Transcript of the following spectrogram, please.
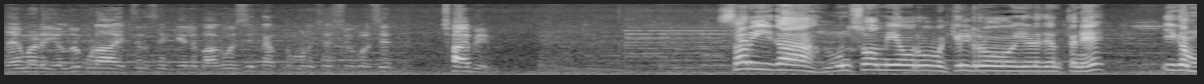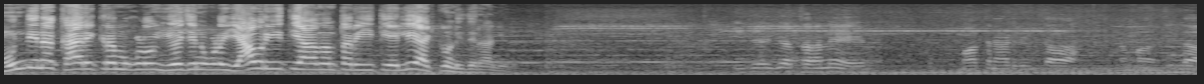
ದಯಮಾಡಿ ಎಲ್ಲರೂ ಕೂಡ ಹೆಚ್ಚಿನ ಸಂಖ್ಯೆಯಲ್ಲಿ ಭಾಗವಹಿಸಿ ಕಾರ್ಯಕ್ರಮವನ್ನು ಯಶಸ್ವಿಗೊಳಿಸಿ. ಭೀಮ್. ಸರ್, ಈಗ ಮುನ್ಸ್ವಾಮಿಯವರು, ವಕೀಲರು ಹೇಳಿದಂತಾನೆ ಈಗ ಮುಂದಿನ ಕಾರ್ಯಕ್ರಮಗಳು ಯೋಜನೆಗಳು ಯಾವ ರೀತಿ ಆದಂಥ ರೀತಿಯಲ್ಲಿ ಹಾಕ್ಕೊಂಡಿದ್ದೀರಾ ನೀವು? ಇದೀಗ ತಾನೇ ಮಾತನಾಡಿದಂಥ ನಮ್ಮ ಜಿಲ್ಲಾ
